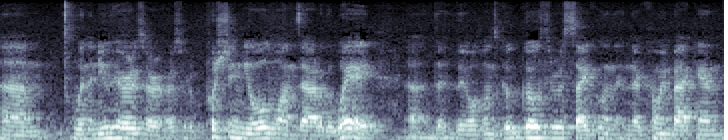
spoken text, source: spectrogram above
Um, when the new hairs are, are, sort of pushing the old ones out of the way, uh, the, the, old ones go, go through a cycle and, and, they're coming back in.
